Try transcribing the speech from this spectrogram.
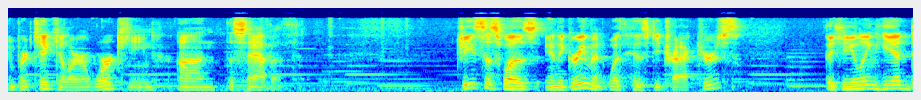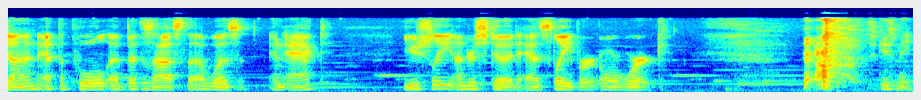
in particular, working on the Sabbath. Jesus was in agreement with his detractors. The healing he had done at the pool of Bethesda was an act usually understood as labor or work. Excuse me.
